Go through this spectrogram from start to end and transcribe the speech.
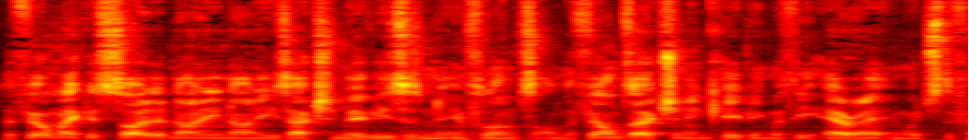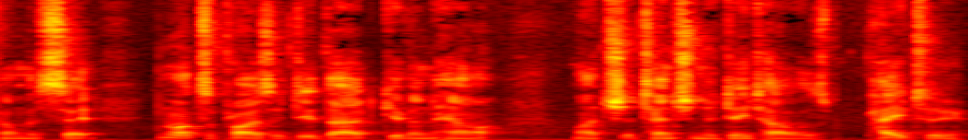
The filmmakers cited 1990s action movies as an influence on the film's action in keeping with the era in which the film is set. I'm not surprised they did that, given how much attention to detail was paid to,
